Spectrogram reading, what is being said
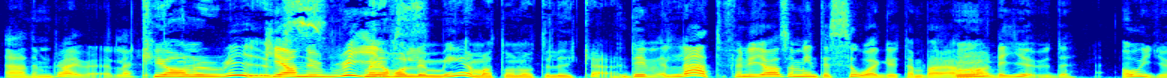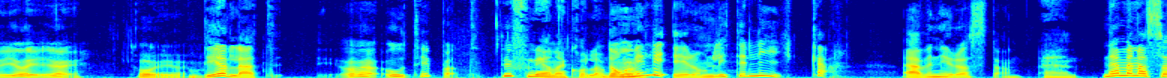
Adam Driver eller? Keanu Reeves. Keanu Reeves. Men jag håller med om att de låter lika. Det lät, för jag som inte såg utan bara Mm. hörde ljud. Oj oj oj oj. Oj, oj. Det lät otippat. Det får ni gärna kolla De på. är, är de lite lika? Även i rösten? Eh, Nej men alltså,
